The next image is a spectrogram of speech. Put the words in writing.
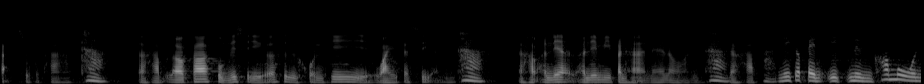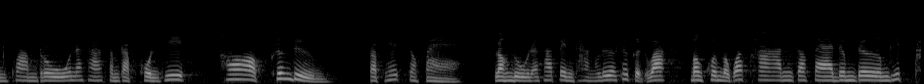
กับสุขภาพค่ะ นะครับ แล้วก็กลุ่มที่4ก็คือคนที่วัยเกษียณค่ะ นะครับ อันเนี้ยอันนี้มีปัญหาแน่นอนค่ะ นะครับ ค่ะ นี่ก็เป็นอีกหนึ่งข้อมูลความรู้นะคะสำหรับคนที่ชอบเครื่องดื่มประเภทกาแฟ ลองดูนะคะ เป็นทางเลือกถ้าเกิดว่าบางคนบอกว่าทานกาแฟเดิมๆที่ท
